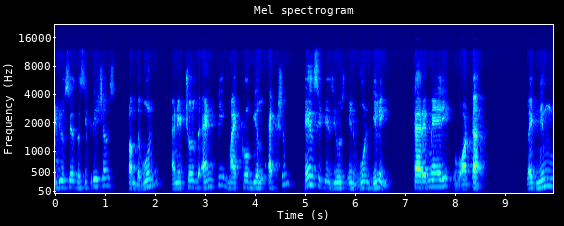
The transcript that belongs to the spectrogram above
reduces the secretions from the wound and it shows the antimicrobial action hence it is used in wound healing turmeric water like nimb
